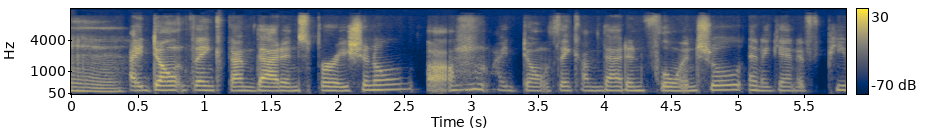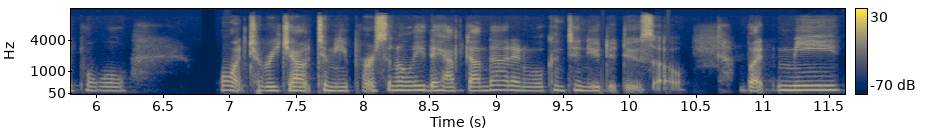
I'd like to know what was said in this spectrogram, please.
mm. i don't think i'm that inspirational um, i don't think i'm that influential and again if people want to reach out to me personally, they have done that and will continue to do so. But me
